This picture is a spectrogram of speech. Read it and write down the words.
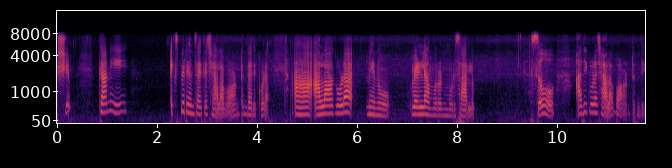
విషయం. కానీ ఎక్స్పీరియన్స్ అయితే చాలా బాగుంటుంది అది కూడా. అలా కూడా నేను వెళ్ళాము రెండు మూడు సార్లు. సో అది కూడా చాలా బాగుంటుంది.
